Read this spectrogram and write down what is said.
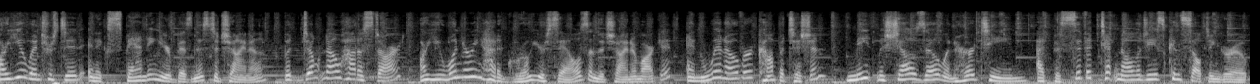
Are you interested in expanding your business to China but don't know how to start? Are you wondering how to grow your sales in the China market and win over competition? Meet Michelle Zhou and her team at Pacific Technologies Consulting Group.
